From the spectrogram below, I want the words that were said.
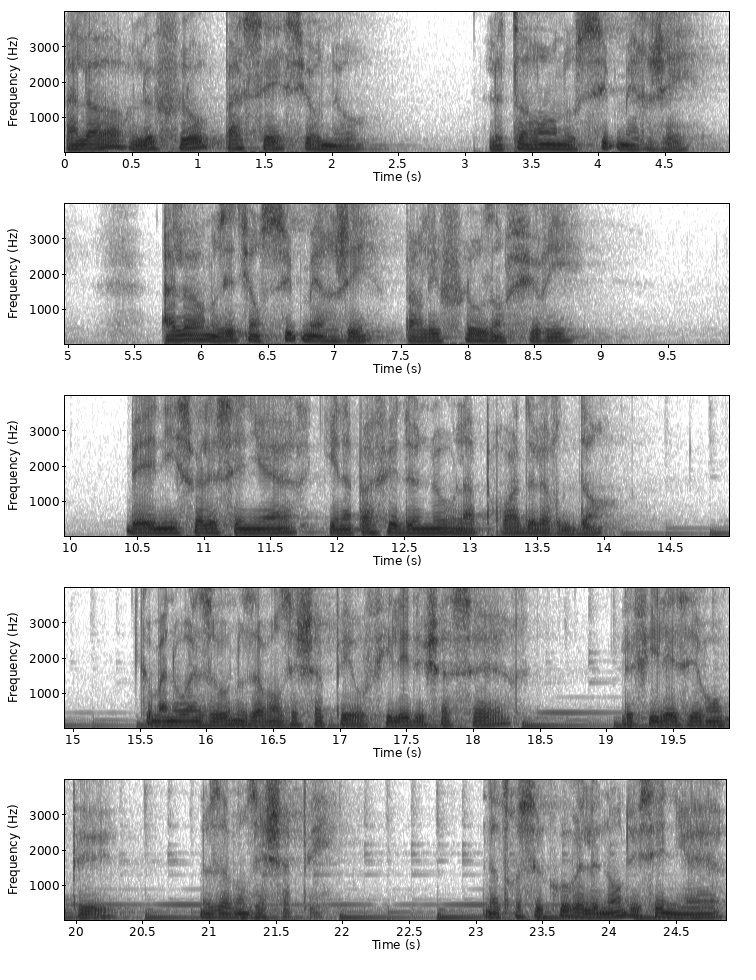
Alors le flot passait sur nous, le torrent nous submergeait. Alors nous étions submergés par les flots en furie. Béni soit le Seigneur qui n'a pas fait de nous la proie de leurs dents. Comme un oiseau, nous avons échappé au filet du chasseur. Le filet s'est rompu, nous avons échappé. Notre secours est le nom du Seigneur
